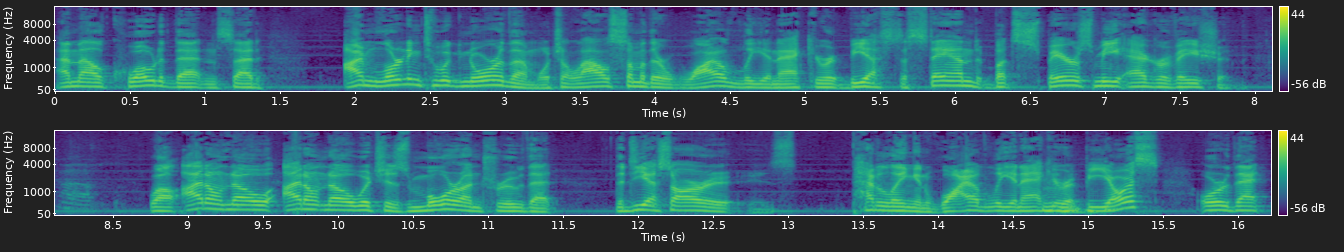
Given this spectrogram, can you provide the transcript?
ML quoted that and said, I'm learning to ignore them, which allows some of their wildly inaccurate BS to stand, but spares me aggravation. Well, I don't know. I don't know which is more untrue that the DSR is peddling in wildly inaccurate mm-hmm. BS, or that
